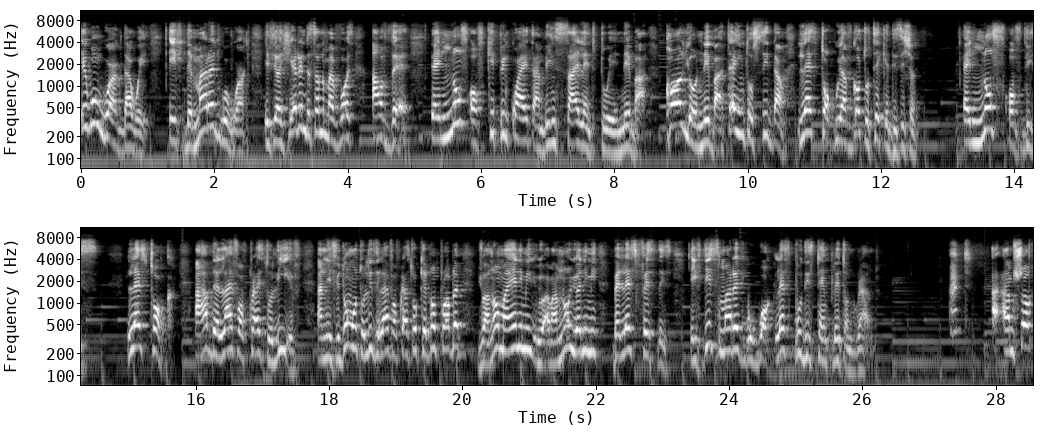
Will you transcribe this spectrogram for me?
It won't work that way. If the marriage will work, if you're hearing the sound of my voice out there, enough of keeping quiet and being silent to a Nabal. Call your Nabal, tell him to sit down. Let's talk. We have got to take a decision. Enough of this. Let's talk. I have the life of Christ to live. And if you don't want to live the life of Christ, okay, no problem. You are not my enemy. I'm not your enemy. But let's face this. If this marriage will work, let's put this template on ground. And I'm sure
